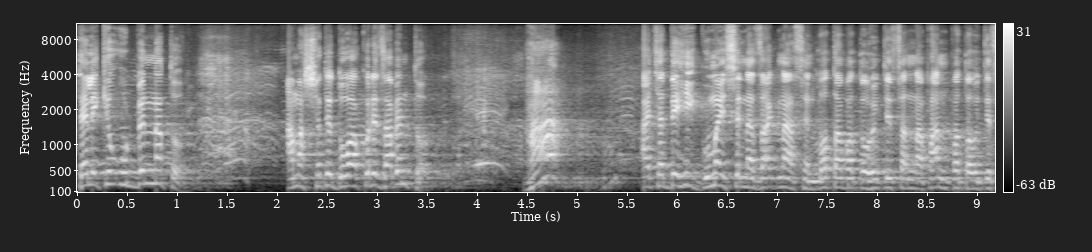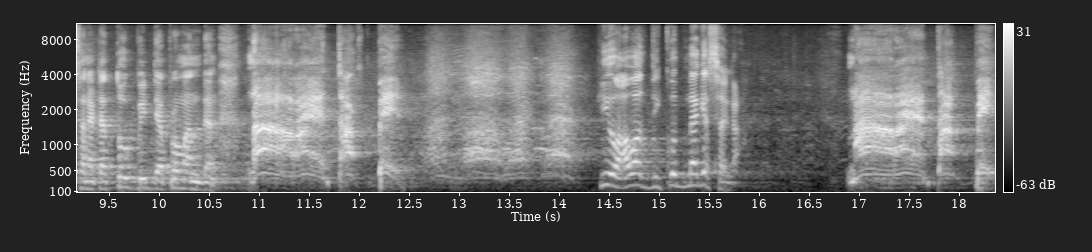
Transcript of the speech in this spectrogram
তাহলে কেউ উঠবেন না তো? আমার সাথে দোয়া করে যাবেন তো? হ্যাঁ? আচ্ছা দেহি ঘুমাইছেন না, জাগনা আছেন, লতা পাতা হইতেছেন না, ফান পাতা হইতেছেন, একটা তকবির দিয়ে প্রমাণ দেন। না কি আওয়াজ দি না গেছে নারায় তাকবীর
